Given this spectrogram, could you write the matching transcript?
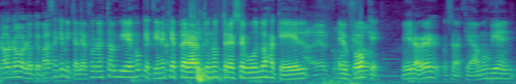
No, no, lo que pasa es que mi teléfono es tan viejo que tienes que esperarte unos 3 segundos a que él A ver, ¿cómo enfoque. Mira, ves, o sea, quedamos bien.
